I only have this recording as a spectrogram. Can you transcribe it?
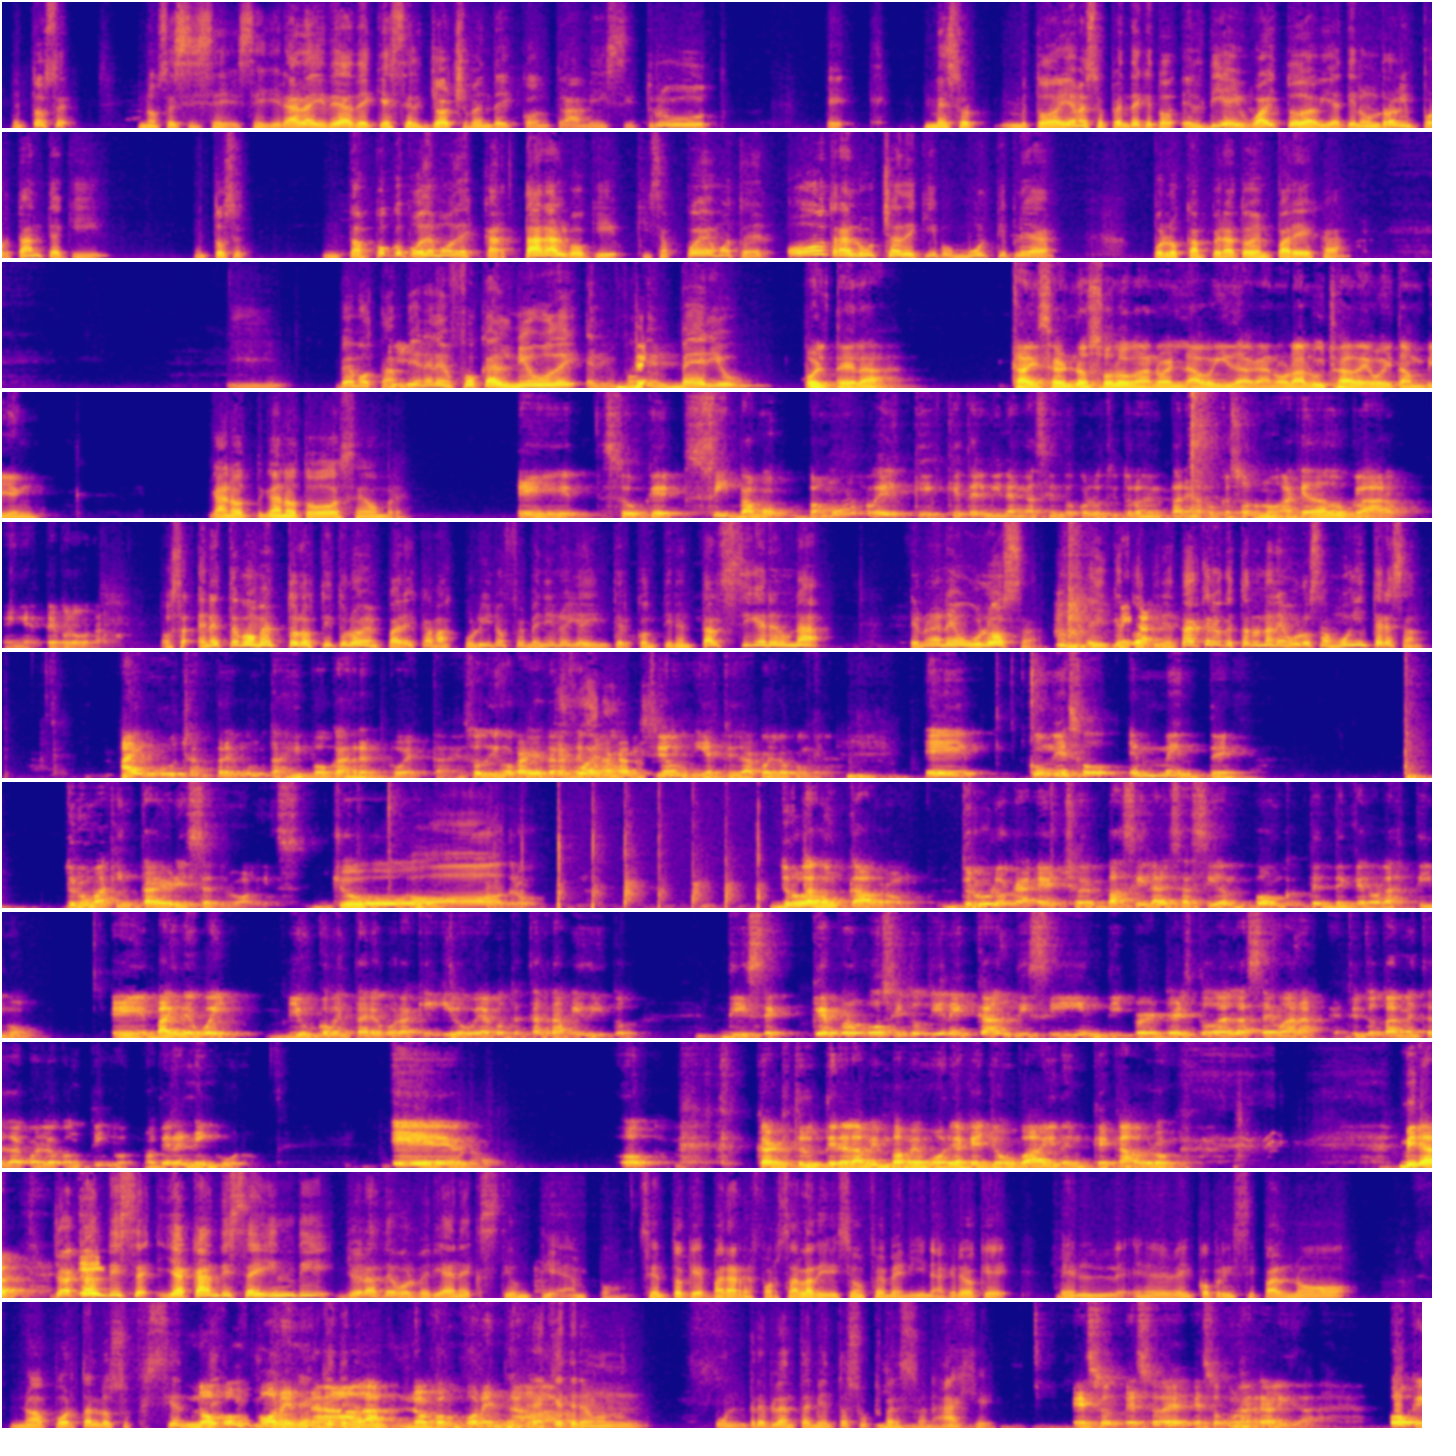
Entonces, no sé si se seguirá la idea de que es el Judgment Day contra Missy Truth. Eh, me todavía me sorprende que el DIY todavía tiene un rol importante aquí. Entonces, tampoco podemos descartar algo que quizás podemos tener otra lucha de equipos múltiples por los campeonatos en pareja. y vemos también el enfoque al New Day, el enfoque Imperium. Portela, Kaiser no solo ganó en la vida, ganó la lucha de hoy también. Ganó, ganó todo ese hombre. Eh, so que sí, vamos, vamos a ver qué, qué, terminan haciendo con los títulos en pareja, porque eso no nos ha quedado claro en este programa. O sea, en este momento los títulos en pareja masculino, femenino y el intercontinental siguen en una, en una nebulosa. El intercontinental creo que está en una nebulosa muy interesante. Hay muchas preguntas y pocas respuestas. Eso dijo Calle 13 en la canción y estoy de acuerdo con él. Eh, con eso en mente, Drew McIntyre y Seth Rollins. Yo. Oh, Drew. Drew es un cabrón. Drew lo que ha hecho es vacilarse así en Punk desde que lo lastimó. Eh, by the way, vi un comentario por aquí y lo voy a contestar rapidito. Dice, ¿qué propósito tiene Candice y Indy? ¿Perder toda la semana? Estoy totalmente de acuerdo contigo. No tienen ninguno. Eh, oh, Carl tiene la misma memoria que Joe Biden. Qué cabrón. Mira. Yo acá, eh, dice, y acá dice Indy, yo las devolvería en NXT un tiempo. Siento que para reforzar la división femenina, creo que en, el elenco principal no, no aportan lo suficiente. No componen nada, no componen nada. Tendrían que tener un, un, replanteamiento a sus personajes. Eso, eso, es, eso es una realidad. Ok,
